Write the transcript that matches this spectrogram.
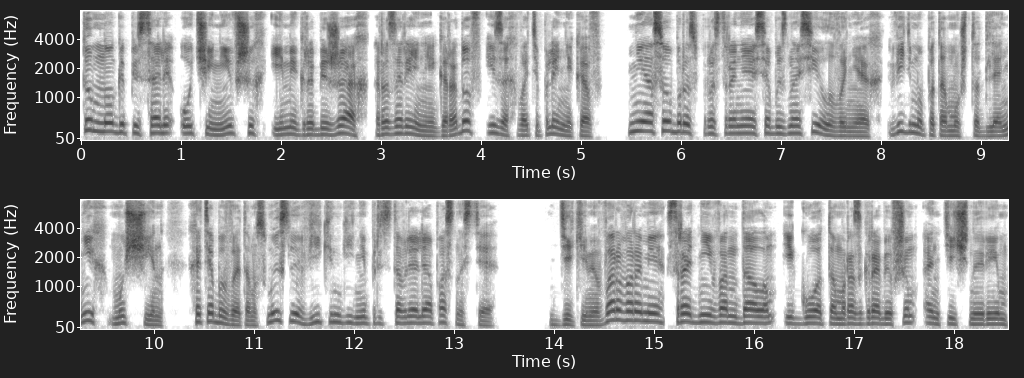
то много писали о чинивших ими грабежах, разорении городов и захвате пленников, не особо распространяясь об изнасилованиях, видимо потому что для них, мужчин, хотя бы в этом смысле викинги не представляли опасности. Дикими варварами, сродни вандалам и готам, разграбившим античный Рим,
